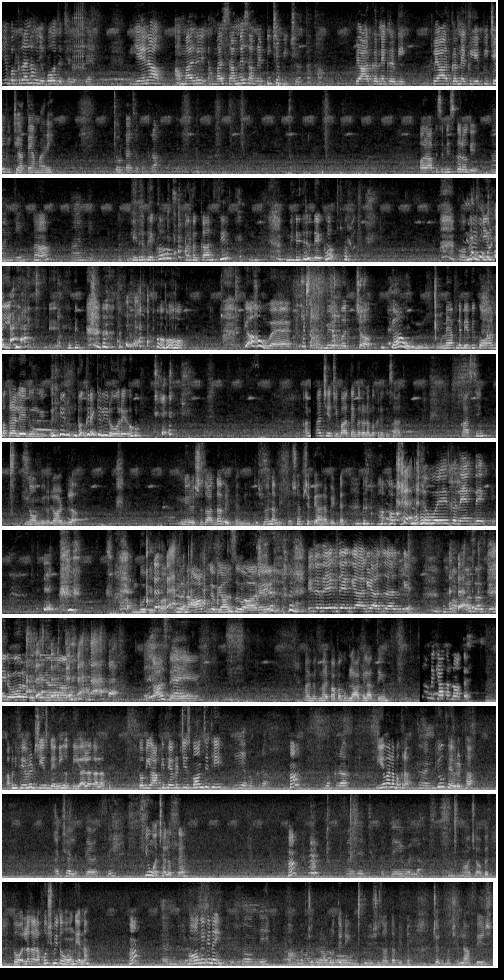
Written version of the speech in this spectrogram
ये बकरा ना मुझे बहुत अच्छा लगता है। ये ना हमारे हमारे सामने सामने पीछे पीछे आता था। प्यार करने के लिए प्यार करने के लिए पीछे पीछे आते हैं हमारे। छोटा सा बकरा। और आप इसे मिस करोगे? हाँ जी हाँ? हाँ जी इधर देखो कासिम। मेरी तरफ़ देखो। ओ मेरा क्यूटी ओह, क्या हुआ है? मेरा बच्चा। क्या हुआ? मैं अपने बेबी को और बकरा ले दूँगी। बकरे के लिए रो रहे हो। अब अच्छी अच्छी बातें करो ना बकरे के साथ। कासिम नो मेरा लाडला। मेरा शहजादा बेटा मेरा तो सोना बेटा सबसे प्यारा बेटा। वो इसको देख देख। बुरी बात आपके भी आँसू आ रहे हैं। इसे देख देख के आगे हंस हंस के। हाँ सस के नहीं रो रो के यहाँ कासिम अभी मैं तुम्हारे पापा को बुला के लाती हूँ। हमने क्या करना होता है? अपनी फेवरेट चीज़ देनी होती है अल्लाह ताला को। तो अभी आपकी फेवरेट चीज़ कौन सी थी? ये बकरा। हाँ? बकरा। ये वाला बकरा? हाँ क्यों फेवरेट था? अच्छा लगता है वैसे। क्यों अच्छा लगता है? हाँ? वैसे अच्छा लगता है ये वाला। अच्छा अब तो अल्लाह ताला खुश भी तो होंगे ना? हाँ? हाँ होंगे कि नहीं? होंगे। हाँ बस चुप नहीं रोते नहीं। शहजादा बेटे चलो बच्चे अल्लाह हाफिज़।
